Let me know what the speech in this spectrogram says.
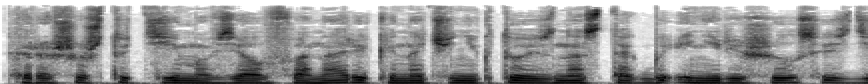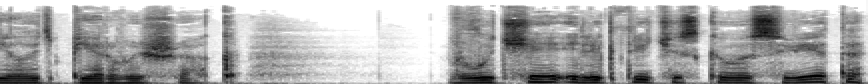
Хорошо, что Тима взял фонарик, иначе никто из нас так бы и не решился сделать первый шаг — в луче электрического света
